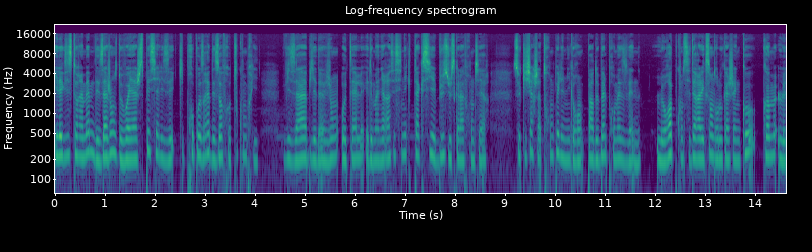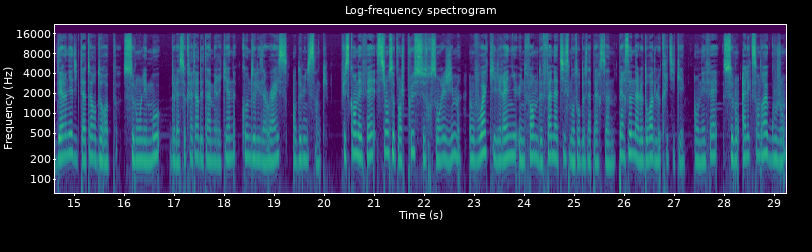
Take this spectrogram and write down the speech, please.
il existerait même des agences de voyage spécialisées qui proposeraient des offres tout compris visa, billets d'avion, hôtels et de manière assez cynique taxis et bus jusqu'à la frontière, ce qui cherche à tromper les migrants par de belles promesses vaines l'Europe considère Alexandre Loukachenko comme le dernier dictateur d'Europe, selon les mots de la secrétaire d'État américaine Condoleezza Rice en 2005. Puisqu'en effet, si on se penche plus sur son régime, on voit qu'il règne une forme de fanatisme autour de sa personne. Personne n'a le droit de le critiquer. En effet, selon Alexandra Goujon,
